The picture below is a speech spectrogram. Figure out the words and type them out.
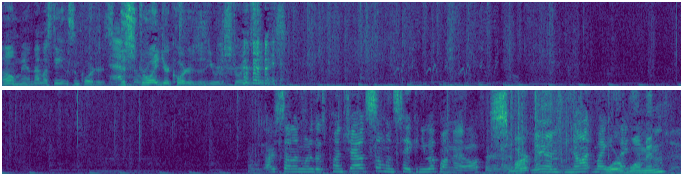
Oh man, that must have eaten some quarters. Absolutely. Destroyed your quarters as you were destroying cities. Oh, we are selling one of those punch outs. Someone's taking you up on that offer. Smart man. Not Mike Or Tyson woman. Punch-Out.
